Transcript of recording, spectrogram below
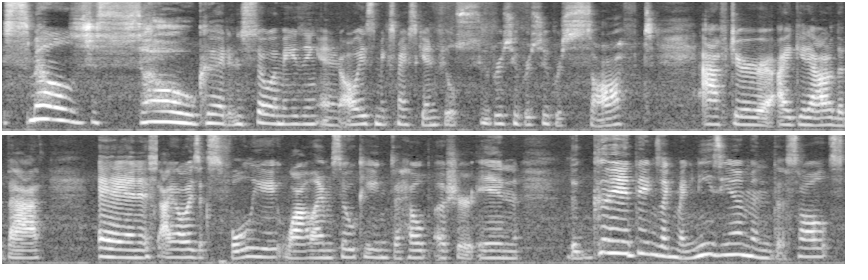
smells just so good and so amazing and it always makes my skin feel super super super soft after I get out of the bath and I always exfoliate while I'm soaking to help usher in the good things like magnesium and the salts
